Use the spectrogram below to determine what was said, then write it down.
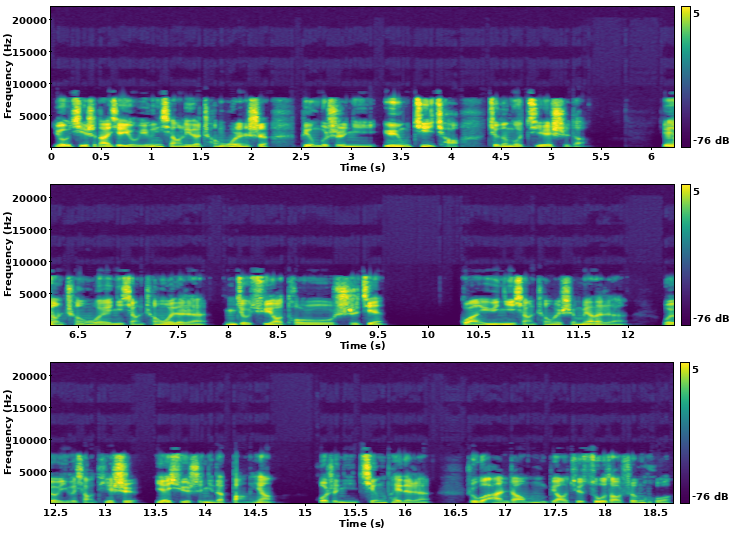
尤其是那些有影响力的成功人士，并不是你运用技巧就能够结识的。要想成为你想成为的人，你就需要投入时间。关于你想成为什么样的人，我有一个小提示，也许是你的榜样。或是你钦佩的人，如果按照目标去塑造生活，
